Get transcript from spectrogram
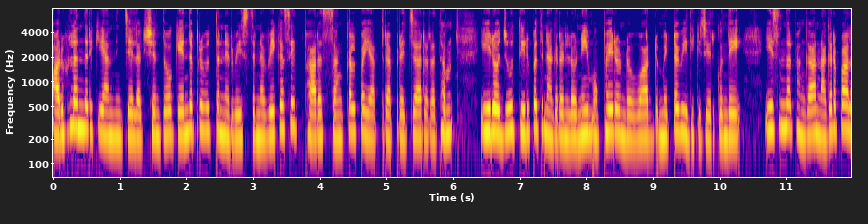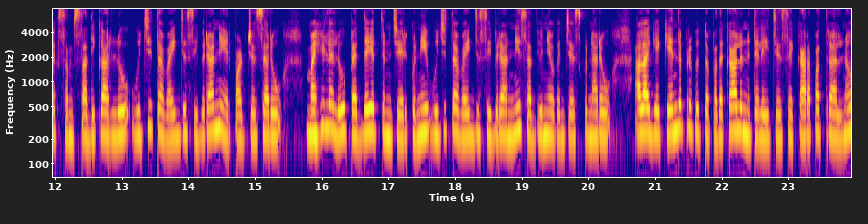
అర్హులందరికీ అందించే లక్ష్యంతో కేంద్ర ప్రభుత్వం నిర్వహిస్తున్న వికసిత్ భారత్ సంకల్ప యాత్ర ప్రచార రథం ఈరోజు తిరుపతి నగరంలోని ముప్పై రెండవ వార్డు మిట్టవీధికి చేరుకుంది. ఈ సందర్భంగా నగరపాలక సంస్థ అధికారులు ఉచిత వైద్య శిబిరాన్ని ఏర్పాటు చేశారు. మహిళలు పెద్ద ఎత్తున చేరుకుని ఉచిత వైద్య శిబిరాన్ని సద్వినియోగం చేసుకున్నారు. అలాగే కేంద్ర ప్రభుత్వ పథకాలను తెలియజేసే కరపత్రాలను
